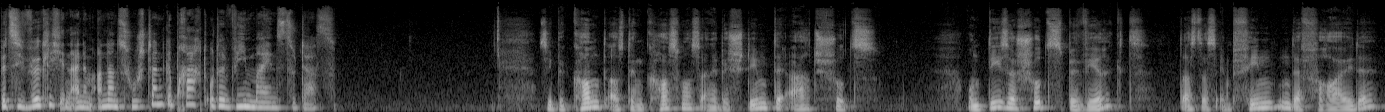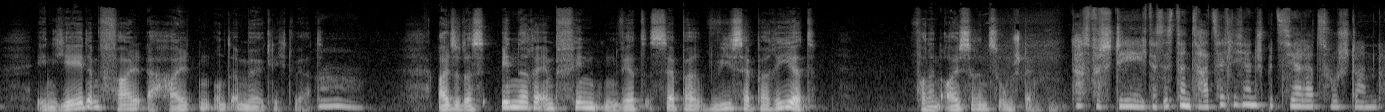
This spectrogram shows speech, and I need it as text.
Wird sie wirklich in einem anderen Zustand gebracht oder wie meinst du das? Sie bekommt aus dem Kosmos eine bestimmte Art Schutz. Und dieser Schutz bewirkt, dass das Empfinden der Freude in jedem Fall erhalten und ermöglicht wird. Oh. Also das innere Empfinden wird separ wie separiert von den äußeren Umständen. Das verstehe ich. Das ist dann tatsächlich ein spezieller Zustand.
